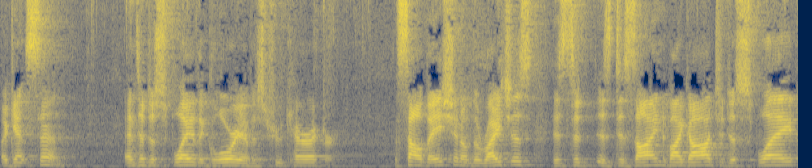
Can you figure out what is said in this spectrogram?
against sin and to display the glory of his true character. The salvation of the righteous is, to, is designed by God to display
